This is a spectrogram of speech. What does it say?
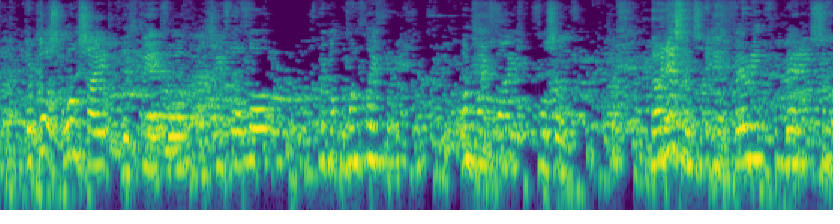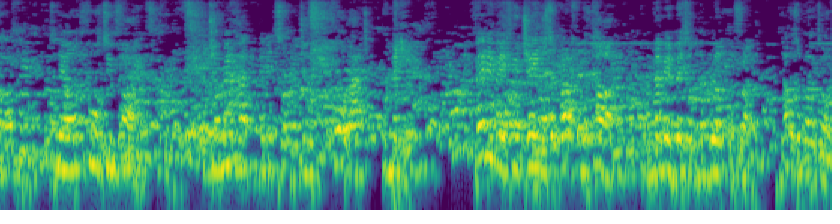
But of course, alongside the 384 and 344, we've got the 154. 155 four cylinder. Now, in essence, it is very, very similar to the old 425, which I had in its origin before that, the Mini. Very, very few changes apart from the car, and maybe a bit on the grill at the front. That was about all.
